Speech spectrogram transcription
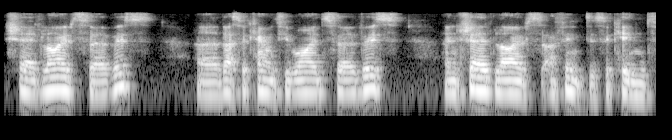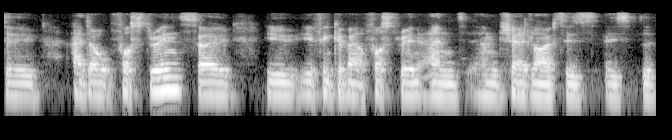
shared lives service. Uh, that's a county-wide service and shared lives i think is akin to adult fostering. So you you think about fostering and and shared lives is is the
